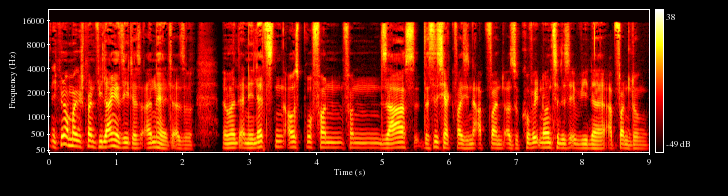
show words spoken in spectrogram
ich bin auch mal gespannt, wie lange sich das anhält. Also, wenn man an den letzten Ausbruch von, von SARS, das ist ja quasi eine Abwandlung, also Covid-19 ist irgendwie eine Abwandlung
